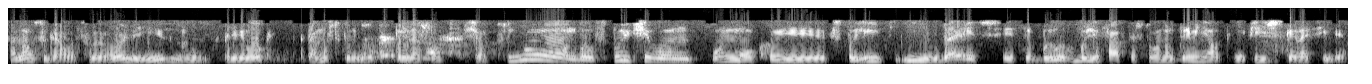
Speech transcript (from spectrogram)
оно сыграло свою роль и привело к тому, что произошло. Все. Ну, он был вспыльчивым, он мог и вспылить, и ударить. Это было, были факты, что он, он применял физическое насилие.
